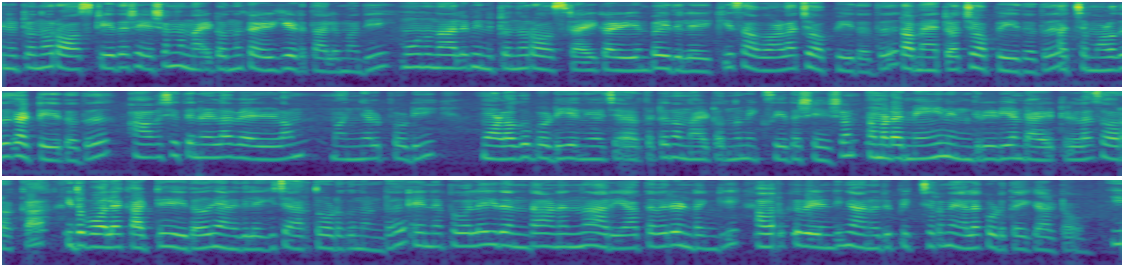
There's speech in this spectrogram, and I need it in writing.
മിനിറ്റ് ഒന്ന് റോസ്റ്റ് ചെയ്ത ശേഷം നന്നായിട്ടൊന്ന് കഴുകിയെടുത്താലും മതി. മൂന്ന് നാല് മിനിറ്റ് ഒന്ന് റോസ്റ്റ് ആയി കഴിയുമ്പോൾ ഇതിലേക്ക് സവാള ചോപ്പ് ചെയ്തത് ടൊമാറ്റോ ചോപ്പ് ചെയ്തത് പച്ചമുളക് കട്ട് ചെയ്തത്. ആവശ്യത്തിനുള്ള വെള്ളം മഞ്ഞൾപ്പൊടി മുളക് പൊടി എന്നിവ ചേർത്തിട്ട് നന്നായിട്ടൊന്ന് മിക്സ് ചെയ്ത ശേഷം നമ്മുടെ മെയിൻ ഇൻഗ്രീഡിയന്റ് ആയിട്ടുള്ള സൊറക്ക ഇതുപോലെ കട്ട് ചെയ്തത് ഞാൻ ഇതിലേക്ക് ചേർത്ത് കൊടുക്കുന്നുണ്ട്. എന്നെ പോലെ ഇതെന്താണെന്ന് അറിയാത്തവരുണ്ടെങ്കിൽ അവർക്ക് വേണ്ടി ഞാനൊരു പിക്ചർ മേലെ കൊടുത്തേക്കാട്ടോ ഈ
